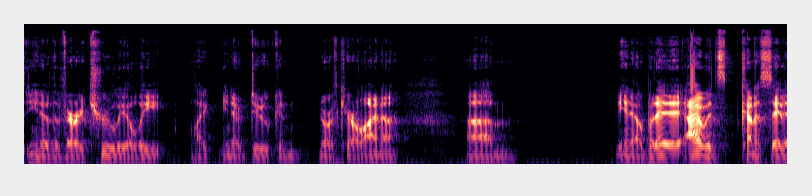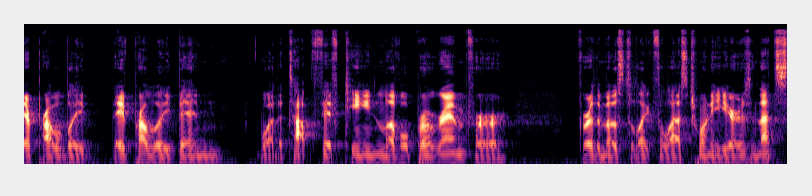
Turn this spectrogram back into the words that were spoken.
you know the very truly elite like you know duke and north carolina um, you know but it, i would kind of say they're probably they've probably been what a top 15 level program for for the most of like the last 20 years? And that's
